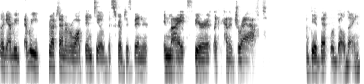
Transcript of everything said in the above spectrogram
like every every production I've ever walked into, the script has been in my spirit like a kind of draft of the event we're building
